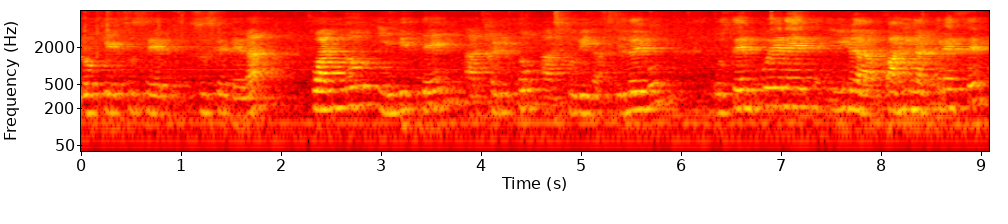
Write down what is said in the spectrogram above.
lo que sucede, sucederá cuando invite a Cristo a su vida. Y luego usted puede ir a página 13.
